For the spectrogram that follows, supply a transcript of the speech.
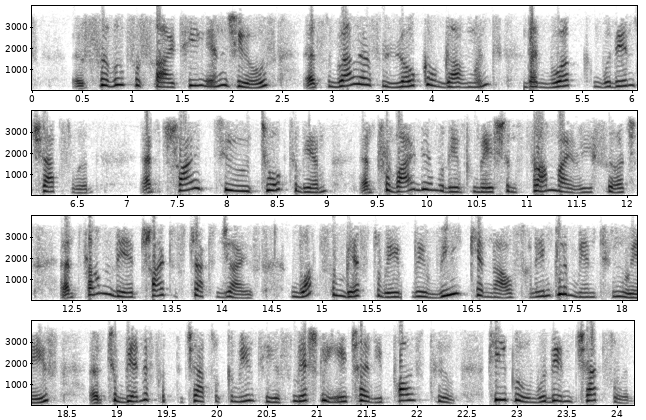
uh, civil society, NGOs, as well as local government that work within Chatsworth, and try to talk to them and provide them with information from my research, and from there try to strategize what's the best way where we can now start implementing ways uh, to benefit the Chatsworth community, especially HIV positive people within Chatsworth.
